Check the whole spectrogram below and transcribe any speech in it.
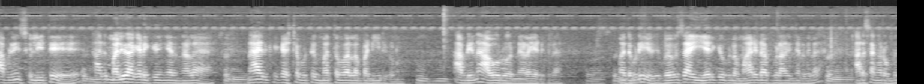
அப்படின்னு சொல்லிட்டு அது மலிவாக கிடைக்குங்கிறதுனால சரிங்க. நான் இதுக்கு கஷ்டப்பட்டு மற்றவெல்லாம் பண்ணிட்டு இருக்கணும். அப்படின்னு அவர் ஒரு நிலை எடுக்கிறார். மற்றபடி விவசாயி இயற்கைக்குள்ளே மாறிடக்கூடாதுங்கிறதுல சரிங்க அரசாங்கம் ரொம்ப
